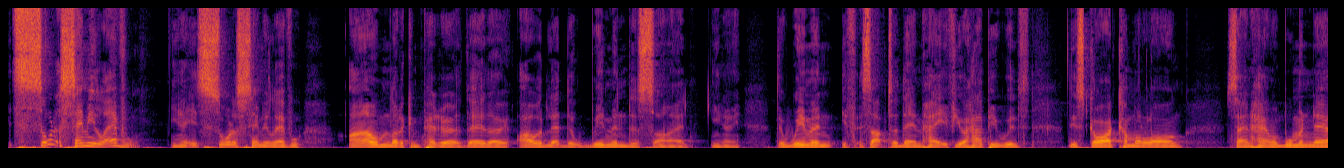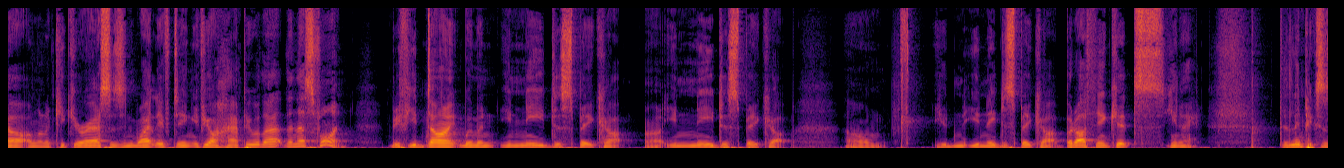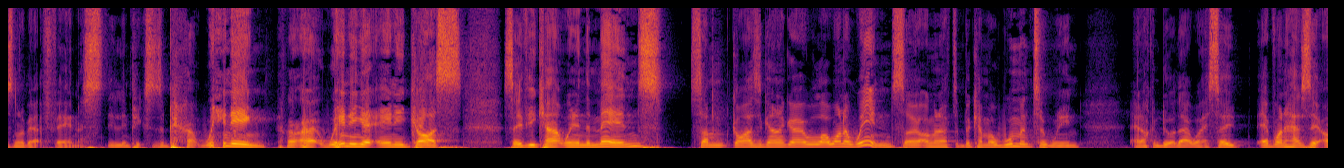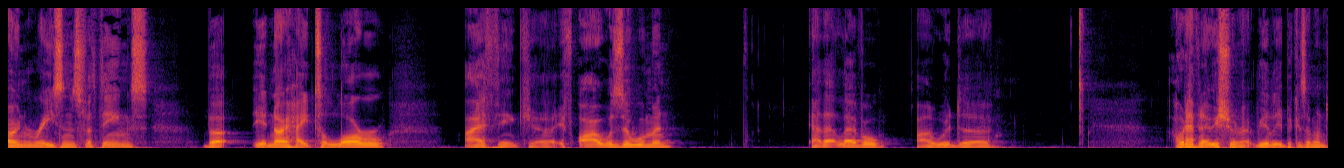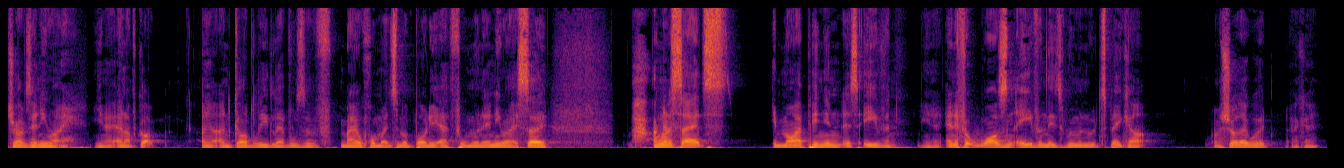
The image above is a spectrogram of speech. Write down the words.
it's sort of semi level. You know, it's sort of semi level. I'm not a competitor there though. I would let the women decide. You know, the women, if it's up to them, hey, if you're happy with this guy coming along saying, hey, I'm a woman now, I'm going to kick your asses in weightlifting, if you're happy with that, then that's fine. But if you don't, women, you need to speak up. Right? You need to speak up. Um, you, you need to speak up. But I think it's, you know, the Olympics is not about fairness. The Olympics is about winning, all right? Winning at any cost. So if you can't win in the men's, some guys are going to go, well, I want to win, so I'm going to have to become a woman to win and I can do it that way. So everyone has their own reasons for things, but yeah, no hate to Laurel. I think uh, if I was a woman at that level, I would uh, I would have no issue on it really because I'm on drugs anyway, you know, and I've got Uh, ungodly levels of male hormones in my body at full moon anyway. So I'm going to say it's, in my opinion, it's even, you know. And if it wasn't even, these women would speak up. I'm sure they would. Okay.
